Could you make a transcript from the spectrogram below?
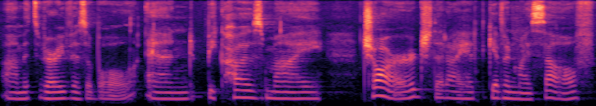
Um, it's very visible. And because my charge that I had given myself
